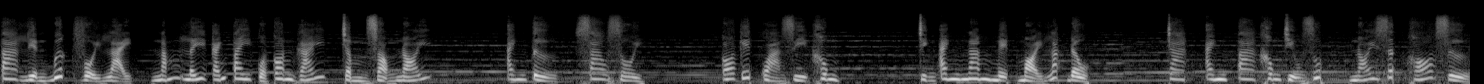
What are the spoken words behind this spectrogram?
ta liền bước vội lại, nắm lấy cánh tay của con gái, trầm giọng nói. Anh Tử, sao rồi? Có kết quả gì không? trình Anh Nam mệt mỏi lắc đầu. Cha, anh ta không chịu giúp, nói rất khó xử.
